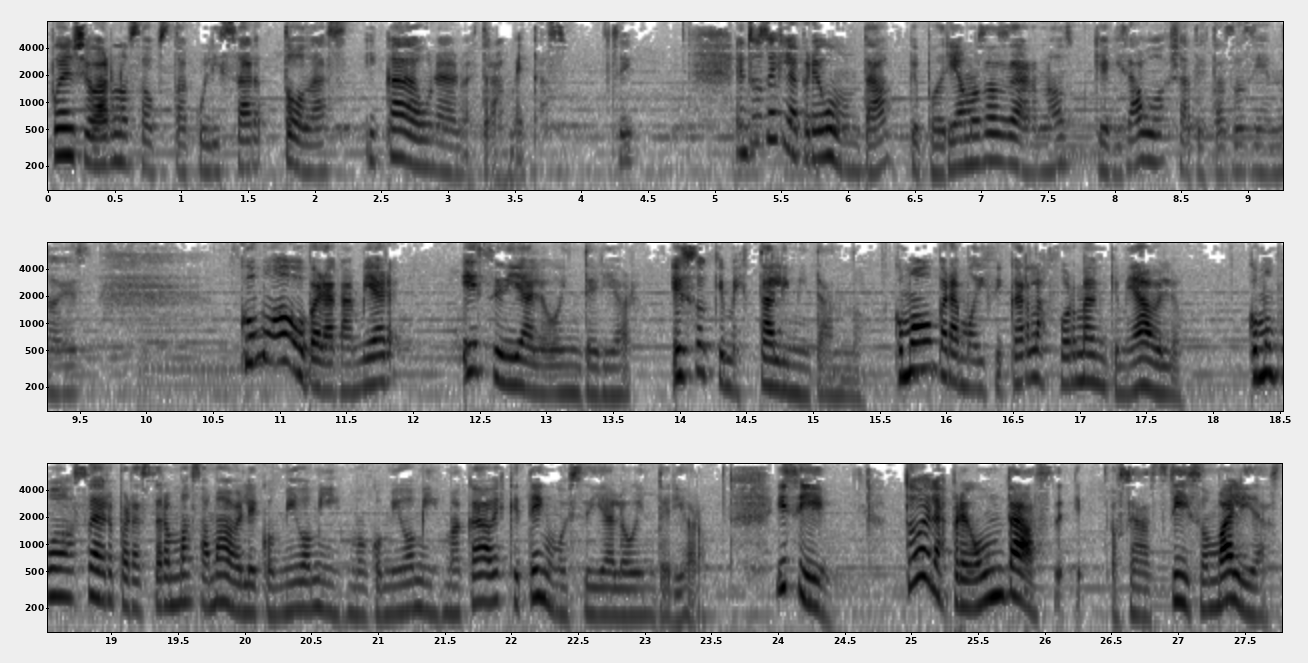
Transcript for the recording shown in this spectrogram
pueden llevarnos a obstaculizar todas y cada una de nuestras metas. ¿sí? Entonces la pregunta que podríamos hacernos, que quizás vos ya te estás haciendo, es, ¿cómo hago para cambiar ese diálogo interior? Eso que me está limitando. ¿Cómo hago para modificar la forma en que me hablo? ¿Cómo puedo hacer para ser más amable conmigo mismo, conmigo misma, cada vez que tengo ese diálogo interior? Y sí, todas las preguntas, eh, o sea, sí, son válidas,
